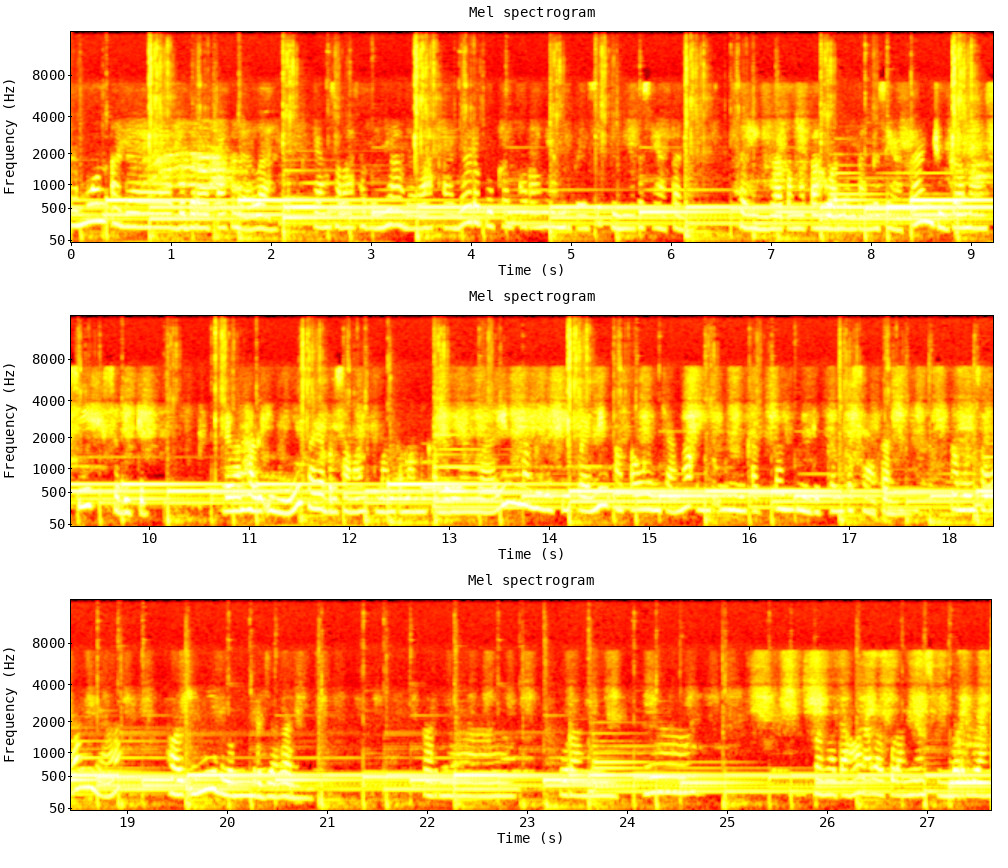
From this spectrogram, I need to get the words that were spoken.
Namun ada beberapa kendala yang salah satunya adalah kader bukan orang yang berbasic dunia kesehatan sehingga pengetahuan tentang kesehatan juga masih sedikit. Dengan hal ini, saya bersama teman-teman kader yang lain memiliki planning atau rencana untuk meningkatkan pendidikan kesehatan. Namun sayangnya, hal ini belum berjalan karena kurangnya pengetahuan atau kurangnya sumber yang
